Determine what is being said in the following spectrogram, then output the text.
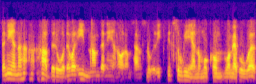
Den ena hade då, det var innan den ena av dem sen slog, riktigt slog igenom och kom, var med på OS.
